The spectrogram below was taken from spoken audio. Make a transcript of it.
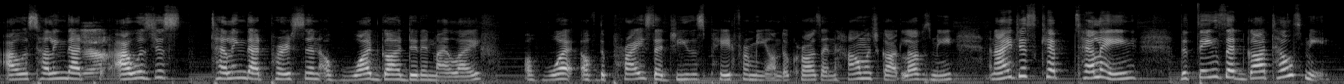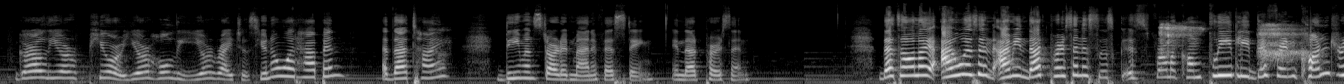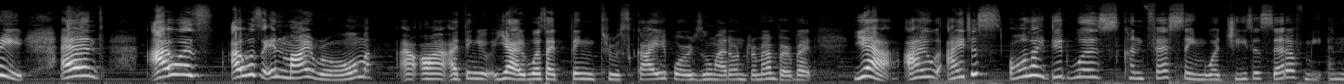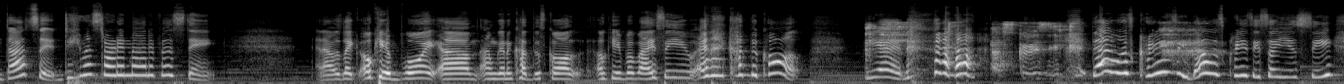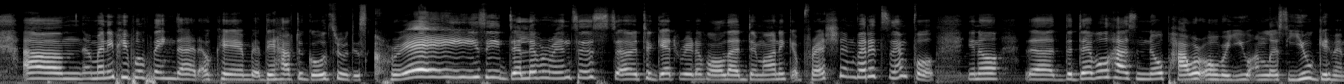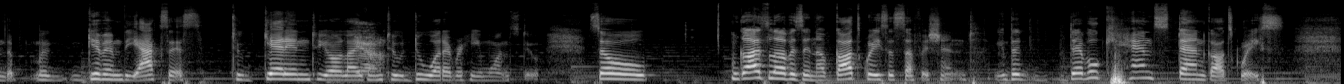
I was telling that Yeah. I was just telling that person of what God did in my life, of what of the price that Jesus paid for me on the cross and how much God loves me, and I just kept telling the things that God tells me. Girl, you're pure, you're holy, you're righteous. You know what happened at that time? Demons started manifesting in that person. That's all I I wasn't I mean that person is is, from a completely different country and I was I was in my room I think it, yeah it was I think through Skype or Zoom I don't remember but yeah I I just all I did was confessing what Jesus said of me and that's it. Demons started manifesting. And I was like okay boy um I'm gonna cut this call. Okay bye bye see you. And I cut the call the end That's crazy. that was crazy that was crazy so you see um, many people think that okay they have to go through this crazy deliverances uh, to get rid of all that demonic oppression but it's simple you know the the devil has no power over you unless you give him the uh, give him the access to get into your life Yeah. and to do whatever he wants to so God's love is enough. God's grace is sufficient. The devil can't stand God's grace.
